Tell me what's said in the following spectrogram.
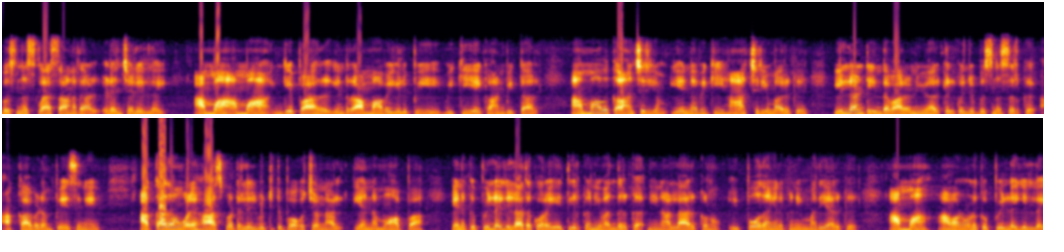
பிஸ்னஸ் கிளாஸ் ஆனதால் இடைஞ்சல் இல்லை. அம்மா அம்மா இங்கே பாரு என்று அம்மாவை எழுப்பி விக்கியை காண்பித்தாள். அம்மாவுக்கு ஆச்சரியம். என்ன விக்கி? ஆச்சரியமா இருக்கு. இல்லாண்டி இந்த வாரம் நியூயார்க்கில் கொஞ்சம் பிஸ்னஸ் இருக்கு. அக்காவிடம் பேசினேன். அக்கா தான் உங்களை ஹாஸ்பிட்டலில் விட்டுட்டு போக சொன்னால் என்னமோ அப்பா. எனக்கு பிள்ளை இல்லாத குறையை தீர்க்க நீ வந்திருக்க. நீ நல்லா இருக்கணும். இப்போதான் எனக்கு நிம்மதியாக இருக்கு. அம்மா அவன் உனக்கு பிள்ளை இல்லை.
